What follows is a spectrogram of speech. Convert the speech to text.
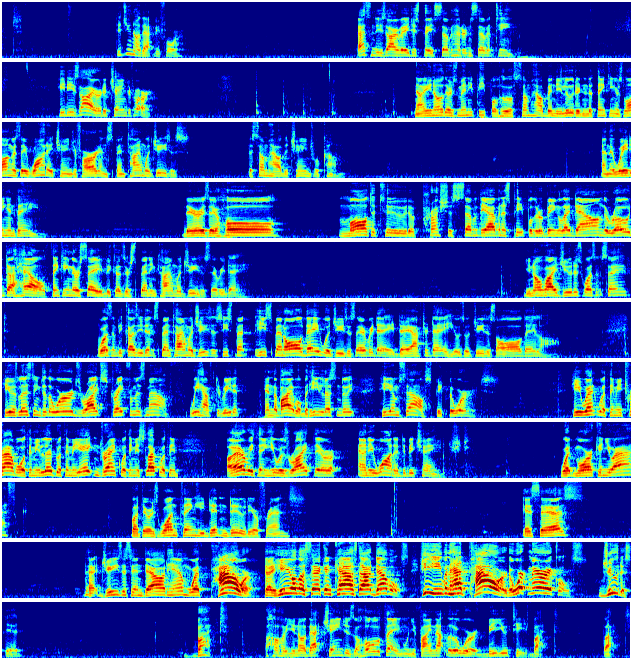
Did you know that before? That's in Desire of Ages, page 717. He desired a change of heart. Now, you know, there's many people who have somehow been deluded into thinking as long as they want a change of heart and spend time with Jesus, that somehow the change will come. And they're waiting in vain. There is a whole multitude of precious Seventh day Adventist people that are being led down the road to hell thinking they're saved because they're spending time with Jesus every day. You know why Judas wasn't saved? It wasn't because he didn't spend time with Jesus. He spent he spent all day with Jesus every day, day after day. He was with Jesus all day long. He was listening to the words right straight from his mouth. We have to read it in the Bible, but he listened to he himself speak the words. He went with him, he traveled with him, he lived with him, he ate and drank with him, he slept with him. Everything, he was right there, and he wanted to be changed. What more can you ask? But there is one thing he didn't do, dear friends. It says that Jesus endowed him with power to heal the sick and cast out devils. He even had power to work miracles. Judas did. But, oh, you know, that changes the whole thing when you find that little word, B U T, but. But.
